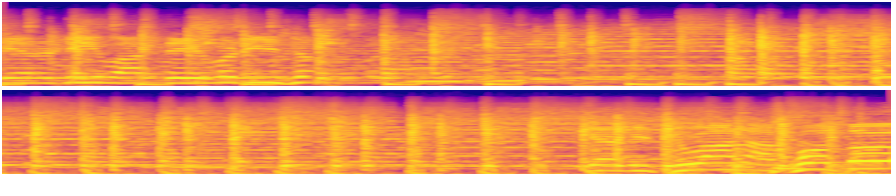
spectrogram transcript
મેરડી વાતે વળી છે. વિશ્વા રાખો તો?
